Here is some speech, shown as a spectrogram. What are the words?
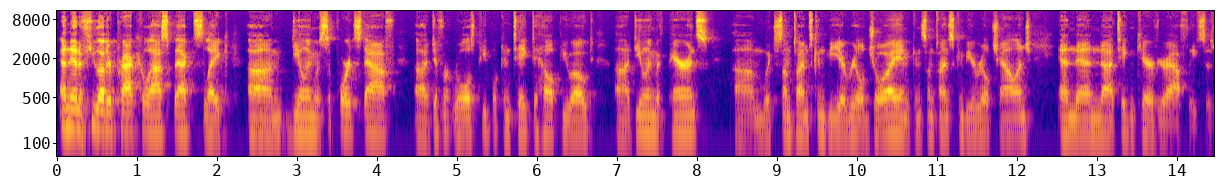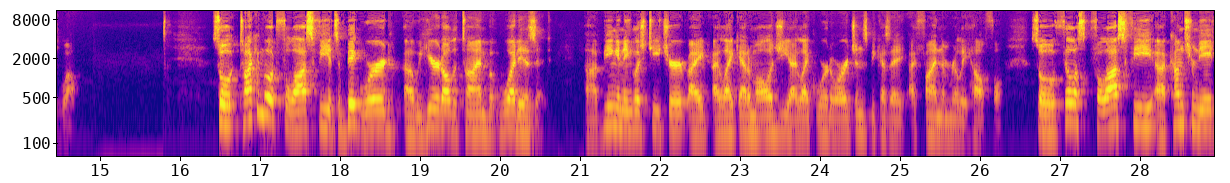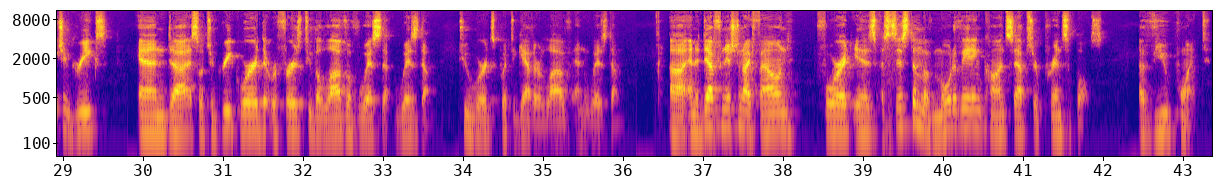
And then a few other practical aspects like um, dealing with support staff, uh, different roles people can take to help you out, uh, dealing with parents, um, which sometimes can be a real joy and can sometimes can be a real challenge, and then uh, taking care of your athletes as well. So talking about philosophy, it's a big word. Uh, we hear it all the time, but what is it? Uh, being an English teacher, I, I, like etymology. I like word origins because I, I find them really helpful. So philosophy uh, comes from the ancient Greeks, and so it's a Greek word that refers to the love of wisdom two words put together love and wisdom. Uh, and a definition I found for it is a system of motivating concepts or principles, a viewpoint,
